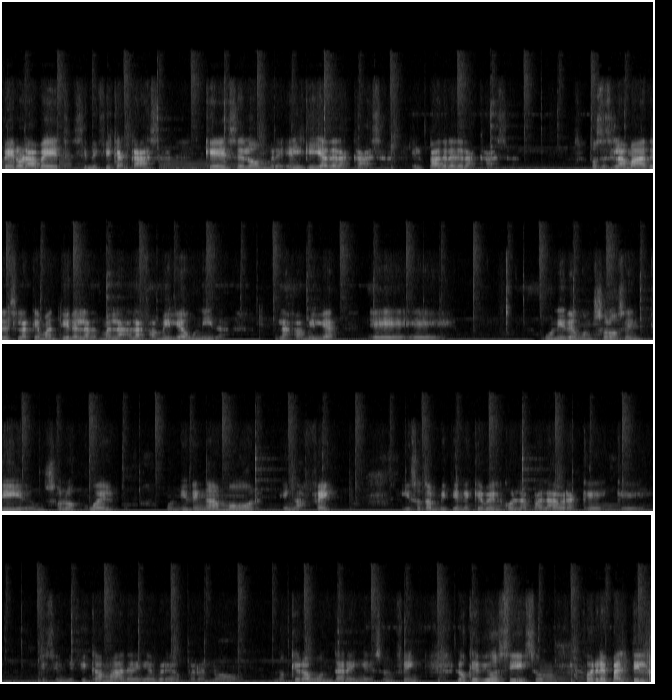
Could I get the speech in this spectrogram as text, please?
Pero la Bet significa casa. ¿Qué es el hombre? El guía de la casa, el padre de la casa. Entonces la madre es la que mantiene la, familia unida, la familia eh, unida en un solo sentir, en un solo cuerpo, unida en amor, en afecto. Y eso también tiene que ver con la palabra que, que, que significa madre en hebreo, pero no, no quiero abundar en eso. En fin, lo que Dios hizo fue repartir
